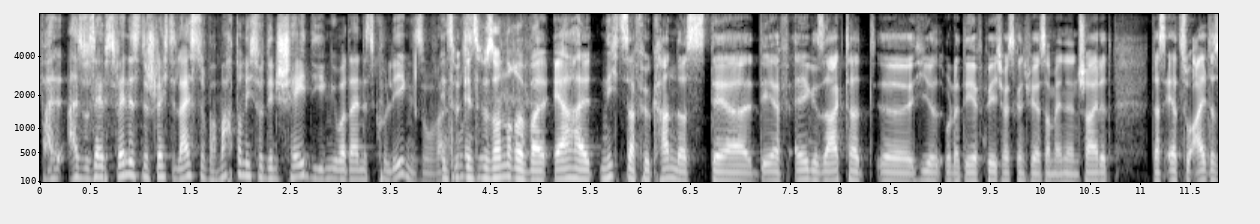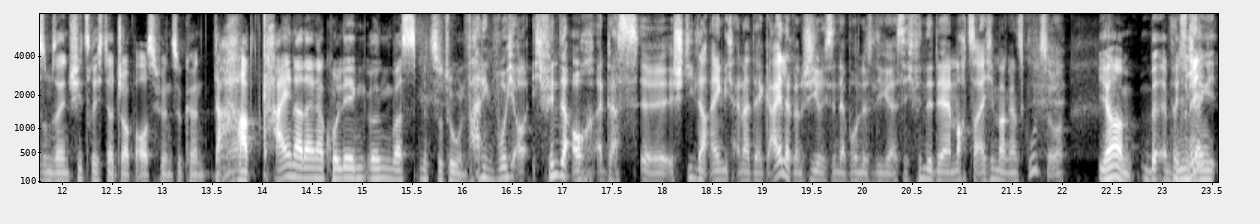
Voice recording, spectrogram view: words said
Weil, also selbst wenn es eine schlechte Leistung war, mach doch nicht so den Shady gegenüber deines Kollegen. So, Ins, insbesondere, weil er halt nichts dafür kann, dass der DFL gesagt hat, äh, hier, oder DFB, ich weiß gar nicht, wer es am Ende entscheidet, dass er zu alt ist, um seinen Schiedsrichterjob ausführen zu können. Da hat keiner deiner Kollegen irgendwas mit zu tun. Vor allem, wo ich auch, ich finde auch, dass äh, Stieler eigentlich einer der geileren Schiris in der Bundesliga ist. Ich finde, der macht es eigentlich immer ganz gut so. Ja, bin ich, eigentlich,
